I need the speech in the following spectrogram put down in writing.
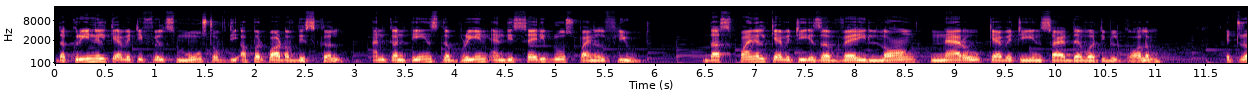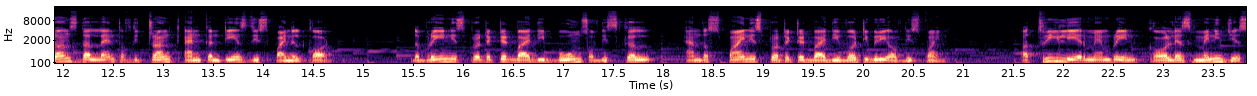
The cranial cavity fills most of the upper part of the skull and contains the brain and the cerebrospinal fluid. The spinal cavity is a very long, narrow cavity inside the vertebral column. It runs the length of the trunk and contains the spinal cord. The brain is protected by the bones of the skull and the spine is protected by the vertebrae of the spine. A three layer membrane called as meninges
